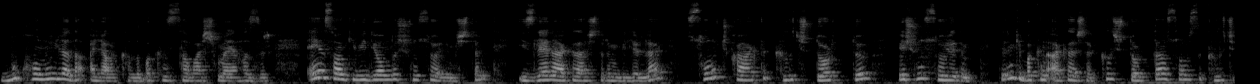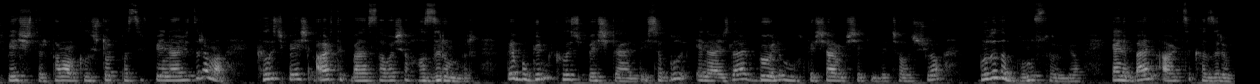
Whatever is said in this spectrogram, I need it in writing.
bu konuyla da alakalı bakın savaşmaya hazır. En sonki videomda şunu söylemiştim. İzleyen arkadaşlarım bilirler. Sonuç kartı kılıç 4'tü ve şunu söyledim. Dedim ki bakın arkadaşlar kılıç 4'ten sonrası kılıç 5'tir. Tamam kılıç 4 pasif bir enerjidir ama kılıç 5 artık ben savaşa hazırımdır. Ve bugün kılıç 5 geldi. İşte bu enerjiler böyle muhteşem bir şekilde çalışıyor. Burada da bunu söylüyor. Yani ben artık hazırım.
